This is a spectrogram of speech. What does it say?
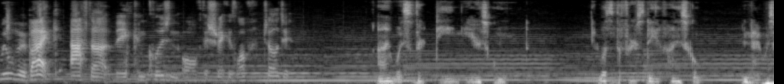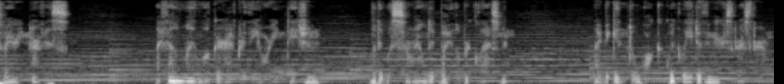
we'll be back after the conclusion of the Shrek is Love trilogy. I was 13 years old. It was the first day of high school, and I was very nervous. I found my locker after the orientation, but it was surrounded by upperclassmen. I began to walk quickly to the nearest restroom,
